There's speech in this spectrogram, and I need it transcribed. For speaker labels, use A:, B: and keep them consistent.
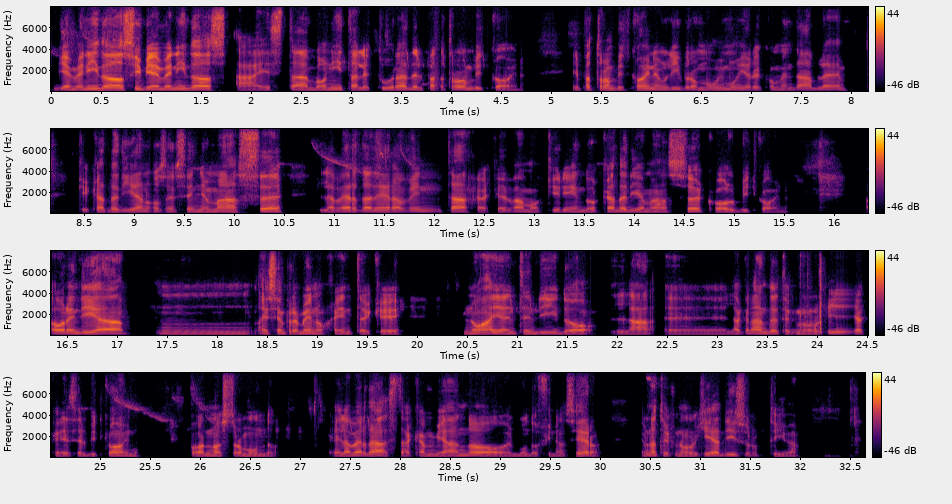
A: Bienvenidos y bienvenidos a esta bonita lectura del patrón Bitcoin. El patrón Bitcoin es un libro muy, muy recomendable que cada día nos enseña más eh, la verdadera ventaja que vamos adquiriendo cada día más eh, con Bitcoin. Ahora en día mmm, hay siempre menos gente que no haya entendido la, eh, la grande tecnología que es el Bitcoin por nuestro mundo. Y la verdad está cambiando el mundo financiero. Es una tecnología disruptiva.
